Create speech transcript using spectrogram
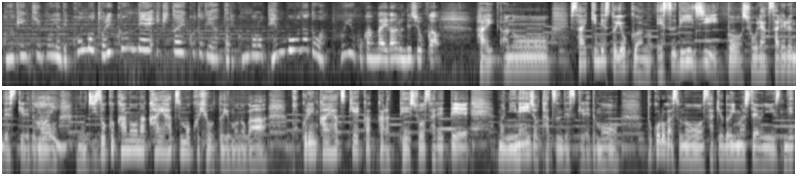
この研究分野で今後取り組んでいきたいことであったり今後の展望などはどういうご考えがあるんでしょうか？はいあのー、最近ですとよくあの SDG と省略されるんですけれども、はい、あの持続可能な開発目標というものが国連開発計画から提唱されて、まあ、2年以上経つんですけれどもところがその先ほど言いましたように熱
